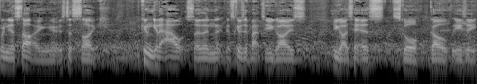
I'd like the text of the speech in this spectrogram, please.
when you're starting, it was just like you couldn't get it out. So then it just gives it back to you guys. You guys hit us, score, goal, easy.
